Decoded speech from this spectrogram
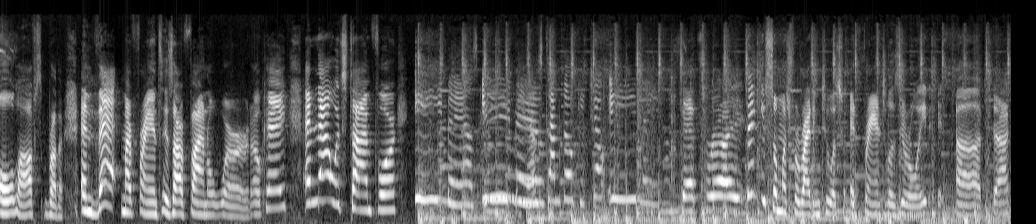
Olaf's brother. And that, my friends, is our final word, okay? And now it's time for emails, emails. That's right. Thank you so much for writing to us at frangela08 uh, dot,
